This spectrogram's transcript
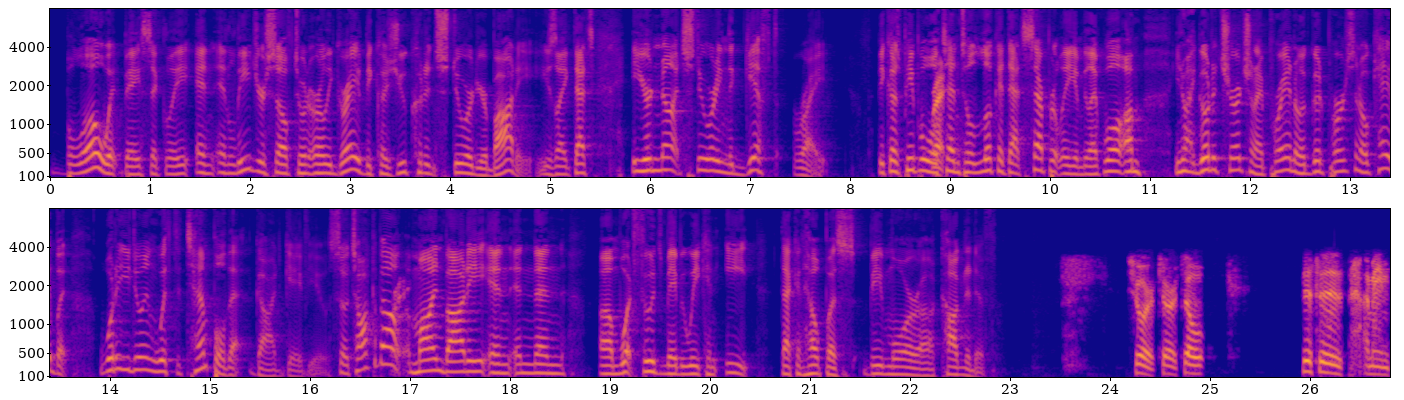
blow it basically and and lead yourself to an early grave because you couldn't steward your body." He's like, "That's you're not stewarding the gift right." Because people will Right. tend to look at that separately and be like, "Well, I'm, you know, I go to church and I pray and I'm a good person, okay, but what are you doing with the temple that God gave you?" So, talk about mind, body, and and then um, what foods maybe we can eat that can help us be more uh, cognitive. Sure, sure. So this is, I mean,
